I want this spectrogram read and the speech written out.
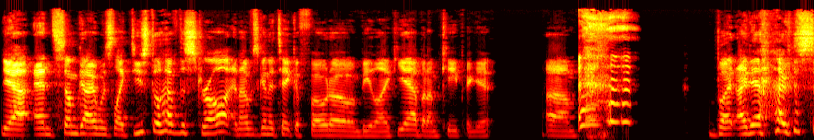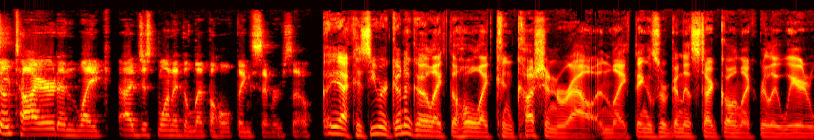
Yeah, and some guy was like, "Do you still have the straw?" And I was gonna take a photo and be like, "Yeah, but I'm keeping it." Um, but I did, I was so tired and like I just wanted to let the whole thing simmer. So Oh, yeah, because you were gonna go like the whole like concussion route, and like things were gonna start going like really weird,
